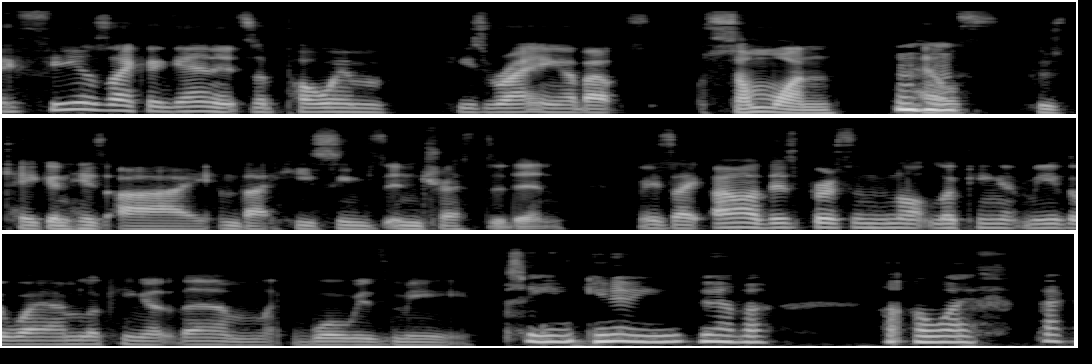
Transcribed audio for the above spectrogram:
it feels like again it's a poem he's writing about someone Mhm. else who's taken his eye and that he seems interested in. Where he's like, oh, this person's not looking at me the way I'm looking at them. Like, woe is me. So you you know you, you have a, a wife back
